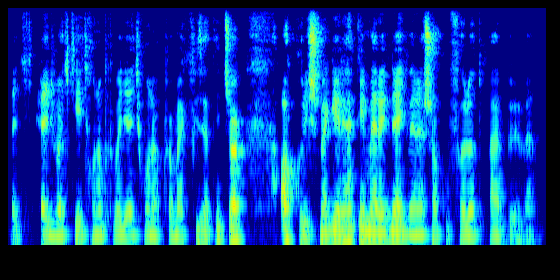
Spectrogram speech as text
egy, egy vagy két hónapra, vagy egy hónapra megfizetni csak, akkor is megérheti, mert egy 40-es akku fölött már bőven.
